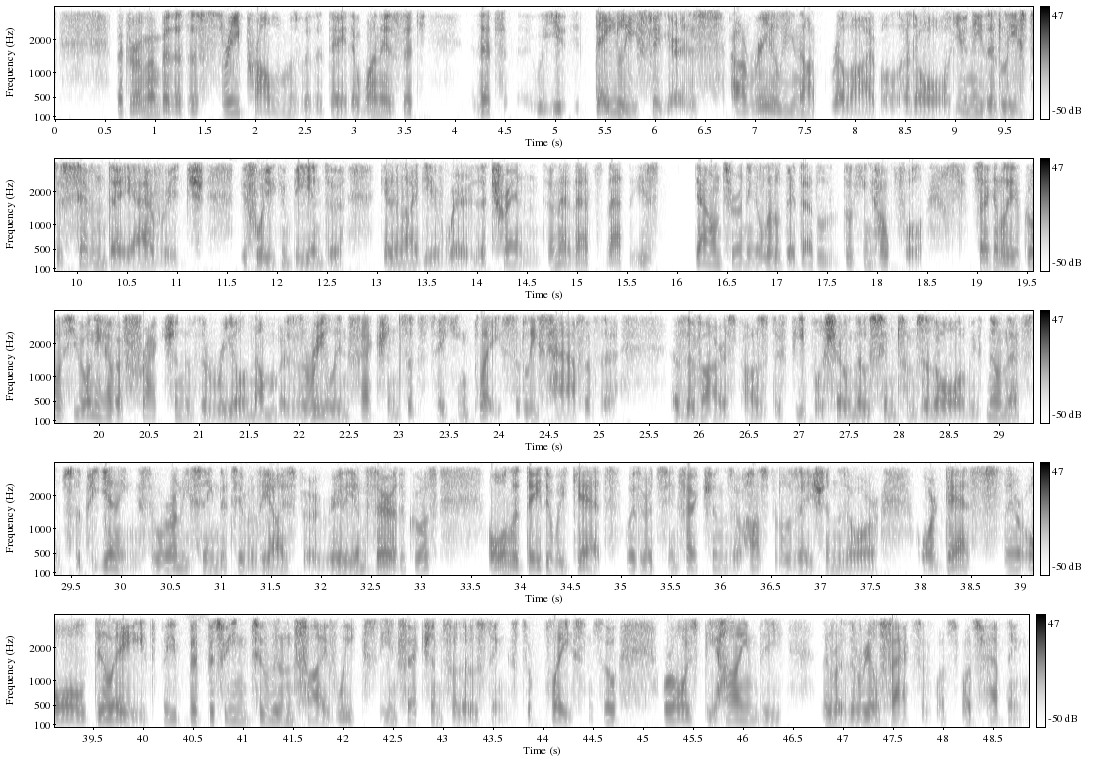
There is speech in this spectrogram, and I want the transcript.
But remember that there's three problems with the data. One is that that you, daily figures are really not reliable at all. You need at least a seven-day average before you can begin to get an idea of where the trend, and that that's, that is downturning a little bit. That looking hopeful. Secondly, of course, you only have a fraction of the real numbers, the real infections that are taking place. At least half of the of the virus positive people show no symptoms at all. We've known that since the beginning, so we're only seeing the tip of the iceberg, really. And third, of course, all the data we get, whether it's infections or hospitalizations or or deaths, they're all delayed between two and five weeks. The infection for those things took place, and so we're always behind the the, the real facts of what's what's happening.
